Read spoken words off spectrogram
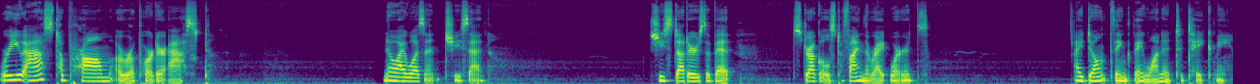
Were you asked to prom? A reporter asked. No, I wasn't, she said. She stutters a bit, struggles to find the right words. I don't think they wanted to take me.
